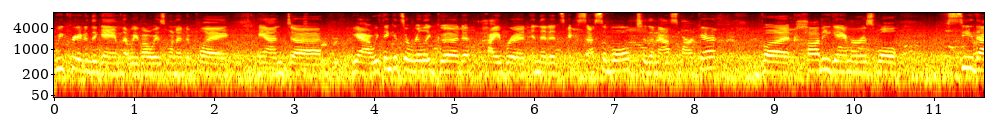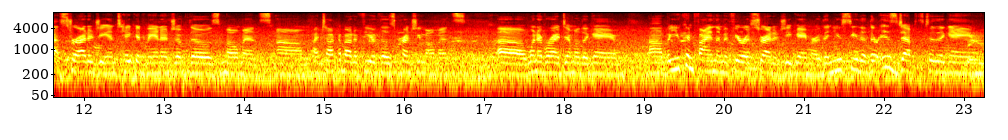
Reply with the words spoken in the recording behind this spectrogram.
we created the game that we've always wanted to play and uh, yeah we think it's a really good hybrid in that it's accessible to the mass market but hobby gamers will see that strategy and take advantage of those moments. Um, I talk about a few of those crunchy moments uh, whenever I demo the game, uh, but you can find them if you're a strategy gamer. Then you see that there is depth to the game.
